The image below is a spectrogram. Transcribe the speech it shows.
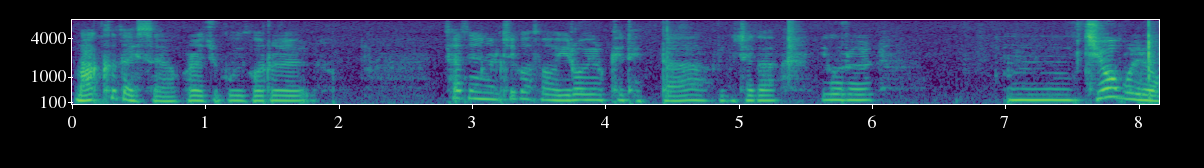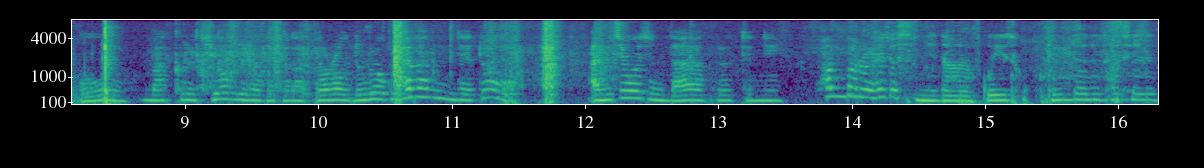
마크가 있어요. 그래가지고 이거를 사진을 찍어서 이러 이렇게 됐다. 그리고 제가 이거를 음, 지워보려고 마크를 지워보려고 제가 여러 노력을 해봤는데도 안 지워진다. 그랬더니 환불을 해줬습니다. 그래고 이 동전은 사실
